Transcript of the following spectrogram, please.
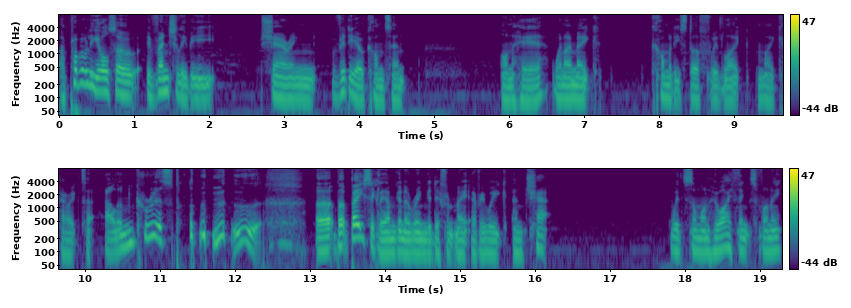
I'd probably also eventually be sharing video content on here when I make comedy stuff with like my character Alan Crisp. uh, but basically, I'm going to ring a different mate every week and chat with someone who I think's funny,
